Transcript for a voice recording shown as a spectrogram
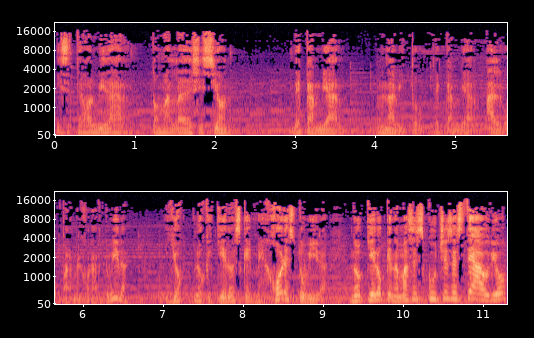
y se te va a olvidar tomar la decisión de cambiar un hábito, de cambiar algo para mejorar tu vida. Y yo lo que quiero es que mejores tu vida. No quiero que nada más escuches este audio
